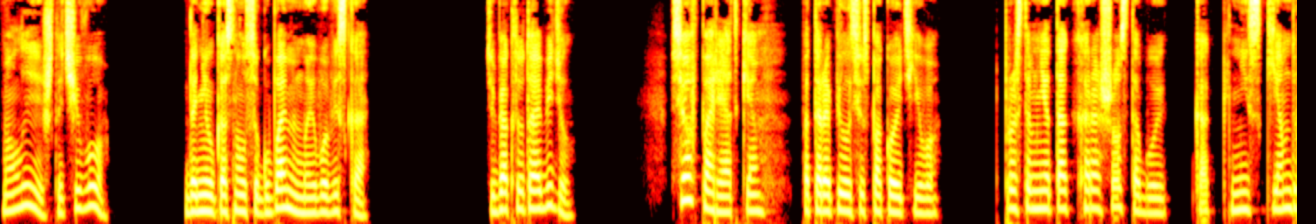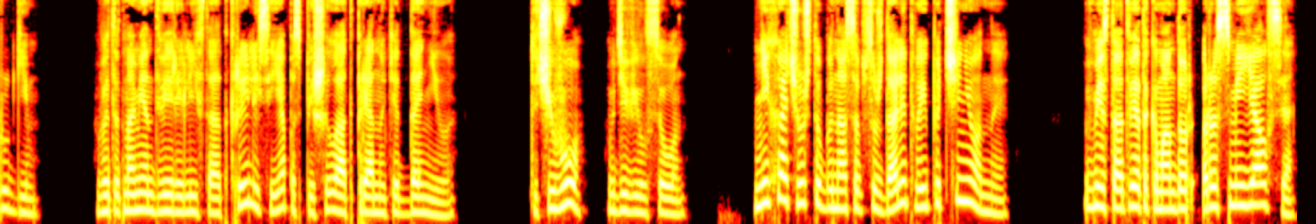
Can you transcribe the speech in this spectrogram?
«Малыш, ты чего?» Данил коснулся губами моего виска. «Тебя кто-то обидел?» Все в порядке», — поторопилась успокоить его. «Просто мне так хорошо с тобой, как ни с кем другим». В этот момент двери лифта открылись, и я поспешила отпрянуть от Данила. «Ты чего?» — удивился он. «Не хочу, чтобы нас обсуждали твои подчиненные. Вместо ответа командор рассмеялся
